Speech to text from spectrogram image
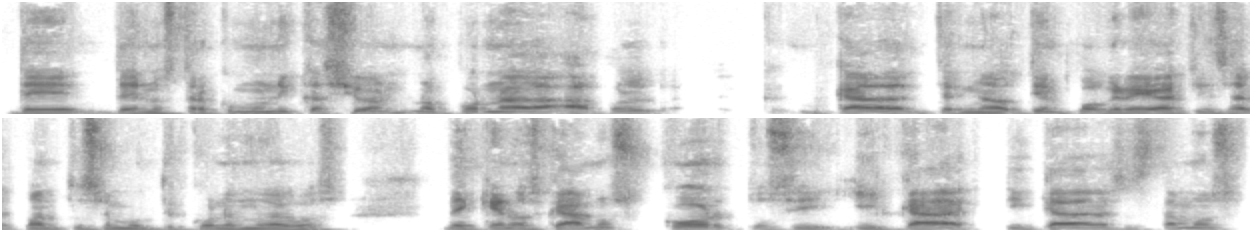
de, de, nuestra comunicación. No por nada Apple cada determinado tiempo agrega quién sabe cuántos emoticones nuevos, de que nos quedamos cortos y, y, cada, y cada vez estamos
